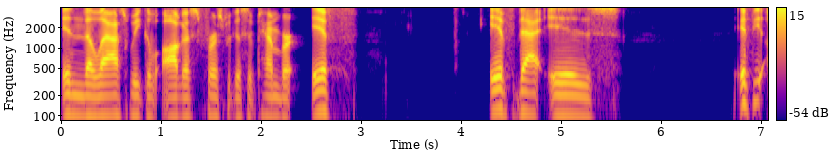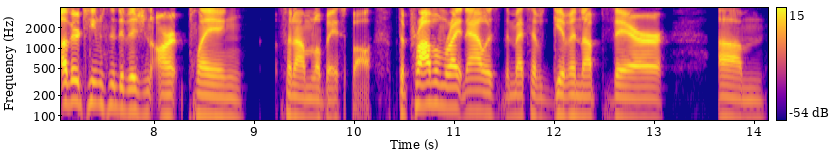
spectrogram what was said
in the last week of August, first week of September, if if that is if the other teams in the division aren't playing phenomenal baseball. The problem right now is the Mets have given up their um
